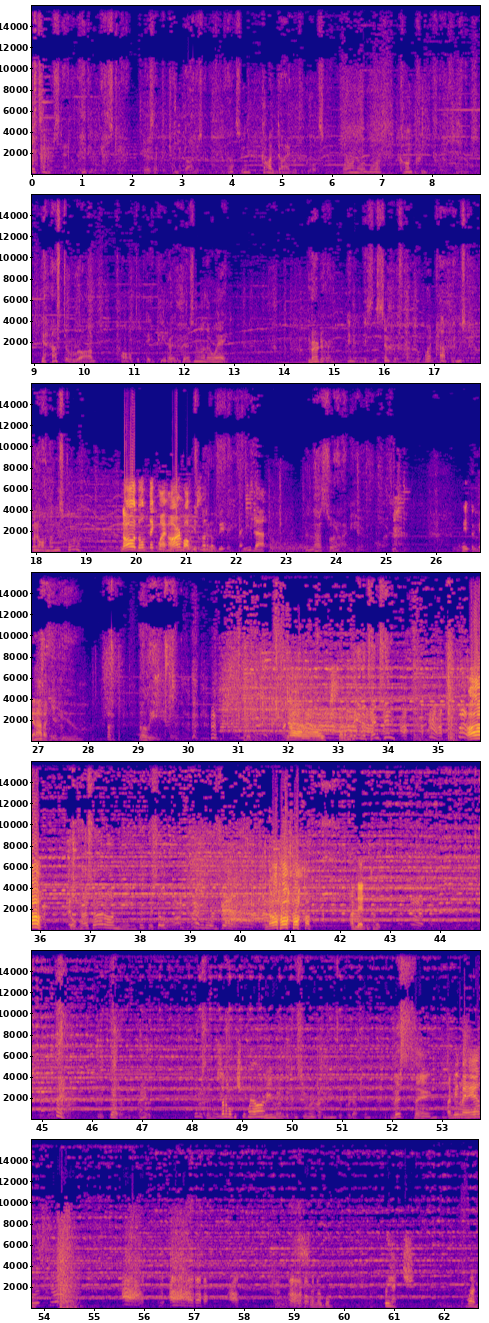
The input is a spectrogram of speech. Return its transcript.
It's understandable people get scared. There's like to turn to God or something else. I mean, God died with the gold standard. We're on to a more concrete faith now. You have to rob Paul to pay Peter. There's no other way. Murder is the simplest one, but what happens when all money's gone? No, don't take my arm off, you son of a bitch. I need that. And that's what I'm here for. I need to get out of here. You believe. No, son of a. Paying attention? Oh! Don't pass that on me. There's so much for you to absorb. No! I'm dead, isn't it? Better, right? You understand what we Son of a bitch took my arm. We made the consumer into the means of production. This thing. I mean my hand. Ah! Ah! Son of a bitch. Come on.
